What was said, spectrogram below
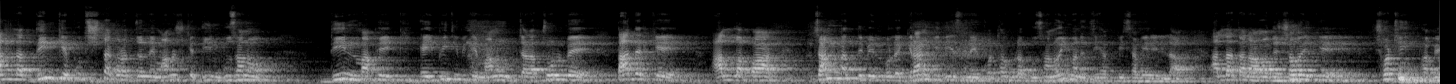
আল্লাহ দিনকে প্রতিষ্ঠা করার জন্য মানুষকে দিন বুঝানো। দিন মাফিক, এই পৃথিবীতে মানুষ যারা চলবে, তাদেরকে আল্লাহ পাক জান্নাত দেবেন বলে গ্রান্টি দিয়েছেন এই কথাগুলো বোঝানোই মানে জিহাদ পিসাবিল্লাহ আল্লাহ তালা আমাদের সবাইকে সঠিকভাবে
